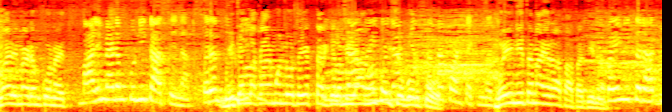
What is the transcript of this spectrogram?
माळी मॅडम कोण आहेत? माळी मॅडम कुणी का असेना? परंतु मी त्यांना काय म्हणलो होतं एक तारखेला मी आणून पैसे मध्ये. बहिणी तर नाही राहत आता तिनं. बहिणी तर राहत.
